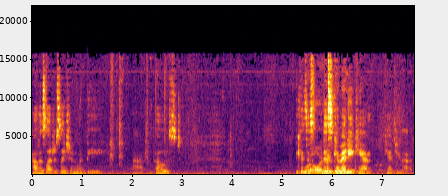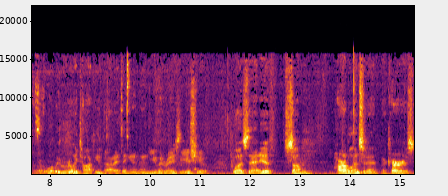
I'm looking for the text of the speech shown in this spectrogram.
how this legislation would be uh, proposed? Because this, Well, I this think what we- committee can't, can't do that. so. What we were really talking about, I think, and, and you had raised the issue, was that if some horrible incident occurs,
